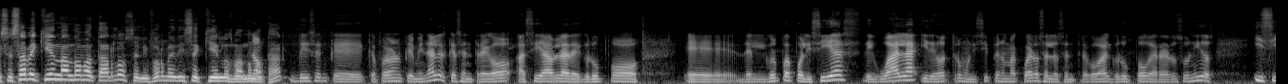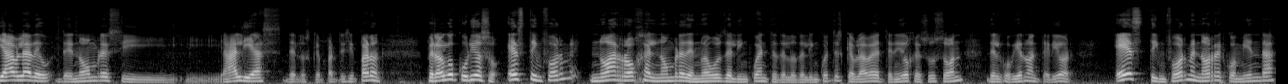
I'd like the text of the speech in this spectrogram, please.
¿Se sabe quién mandó a matarlos? ¿El informe dice quién los mandó a No, matar? dicen que, que fueron criminales, que se entregó, así habla del grupo, eh, del grupo de policías de Iguala y de otro municipio, no me acuerdo, se los entregó al grupo Guerreros Unidos. Y sí habla de, nombres y alias de los que participaron. Pero algo curioso, este informe no arroja el nombre de nuevos delincuentes, de los delincuentes que hablaba detenido Jesús son del gobierno anterior. Este informe no recomienda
